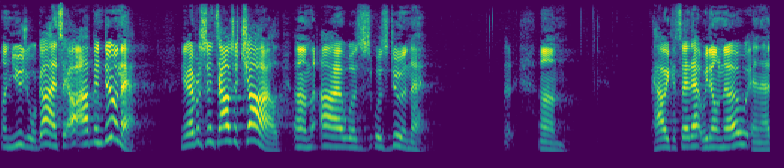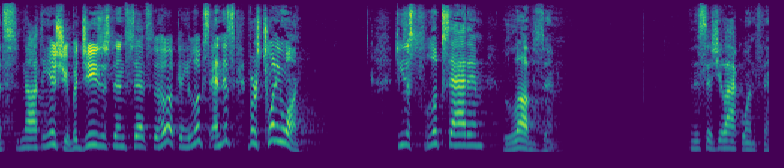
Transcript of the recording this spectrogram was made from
unusual guy, and say, oh, I've been doing that. You know, ever since I was a child, um, I was, was doing that. Um, how he could say that, we don't know, and that's not the issue. But Jesus then sets the hook, and he looks, and this, verse 21, Jesus looks at him, loves him. And it says, You lack one thing.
